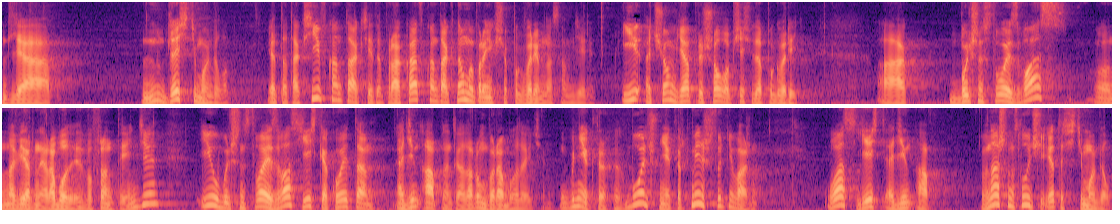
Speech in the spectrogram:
для, ну, для City Mobile. Это такси ВКонтакте, это прокат ВКонтакте, но мы про них еще поговорим на самом деле. И о чем я пришел вообще сюда поговорить. Большинство из вас, э, наверное, работает во фронтенде, и у большинства из вас есть какой-то один ап, над которым вы работаете. У некоторых их больше, у некоторых меньше, суть не важно. У вас есть один ап. В нашем случае это Mobile.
